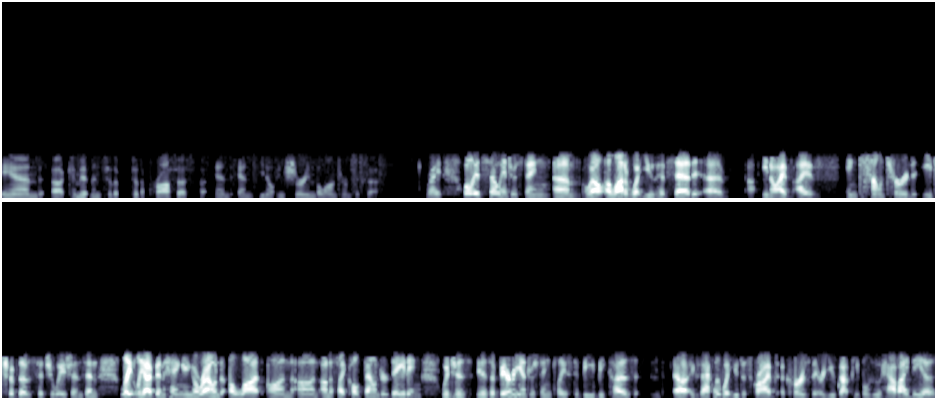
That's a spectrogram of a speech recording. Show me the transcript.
and uh, commitment to the to the process and and you know ensuring the long term success. Right. Well, it's so interesting. Um, well, a lot of what you have said, uh, you know, I've I've encountered each of those situations, and lately I've been hanging around a lot on on, on a site called Founder Dating, which Mhm. is is a very interesting place to be because uh, exactly what you described occurs there. You've got people who have ideas.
